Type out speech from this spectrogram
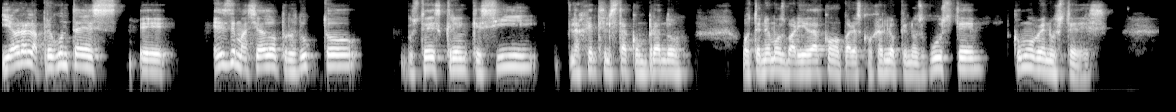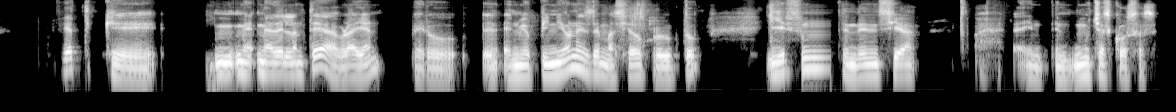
y ahora la pregunta es, eh, ¿es demasiado producto? ¿Ustedes creen que sí? ¿La gente le está comprando o tenemos variedad como para escoger lo que nos guste? ¿Cómo ven ustedes? Fíjate que me, adelanté a Brian, pero en, mi opinión es demasiado producto y es una tendencia en, muchas cosas.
